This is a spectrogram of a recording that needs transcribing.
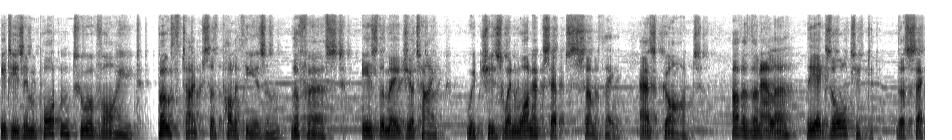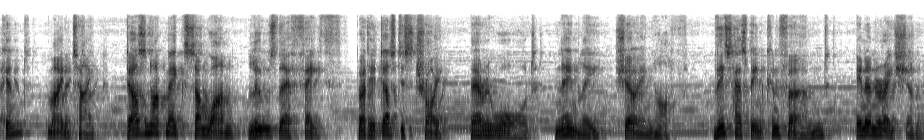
It is important to avoid both types of polytheism. The first is the major type, which is when one accepts something as God, other than Allah, the Exalted. The second, minor type, does not make someone lose their faith, but it does destroy their reward, namely, showing off. This has been confirmed in a narration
